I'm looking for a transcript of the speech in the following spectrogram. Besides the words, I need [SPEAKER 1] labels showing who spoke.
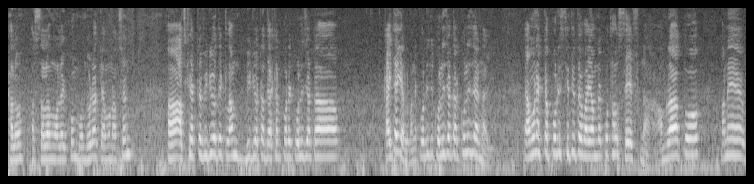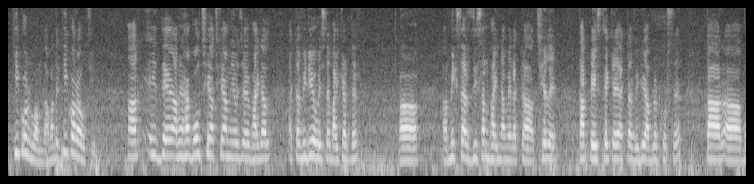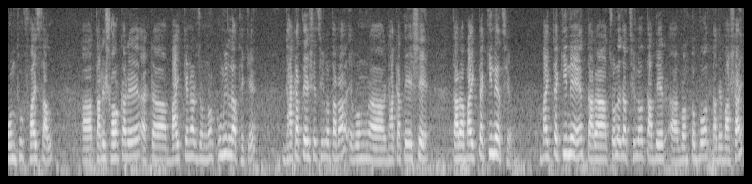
[SPEAKER 1] Hello, আসসালামু আলাইকুম। বন্ধুরা, কেমন আছেন? আজকে একটা ভিডিও দেখলাম। ভিডিওটা দেখার পরে কলিজাটা কাইটা গেল। মানে কলি- কলিজাটা আর কলিজায় নাই। এমন একটা পরিস্থিতিতে ভাই, আমরা কোথাও সেফ না। আমরা তো মানে কি করব আমরা? আমাদের কি করা উচিত? আর এই আমি হ্যাঁ বলছি আজকে আমি ওই যে ভাইরাল একটা ভিডিও হয়েছে বাইকারদের। মিক্সার জিসান ভাই নামের একটা ছেলে, তার পেজ থেকে একটা ভিডিও আপলোড করছে। তার বন্ধু ফয়সাল তার সহকারে একটা বাইক কেনার জন্য কুমিল্লা থেকে ঢাকাতে এসেছিল তারা এবং ঢাকাতে এসে তারা বাইকটা কিনেছেও বাইকটা কিনে তারা চলে যাচ্ছিল তাদের গন্তব্য, তাদের বাসায়।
